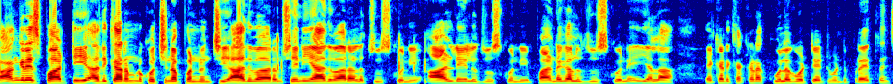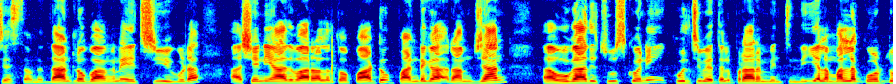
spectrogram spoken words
కాంగ్రెస్ పార్టీ అధికారంలోకి వచ్చినప్పటి నుంచి ఆదివారం శని ఆదివారాలు చూసుకొని హాలిడేలు చూసుకొని పండగలు చూసుకొని ఇలా ఎక్కడికక్కడ కూలగొట్టేటువంటి ప్రయత్నం చేస్తూ ఉంది దాంట్లో భాగంగానే హెచ్సియు కూడా ఆ శని ఆదివారాలతో పాటు పండుగ రంజాన్ ఉగాది చూసుకొని కూల్చివేతలు ప్రారంభించింది. ఇలా మళ్ళీ కోర్టు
